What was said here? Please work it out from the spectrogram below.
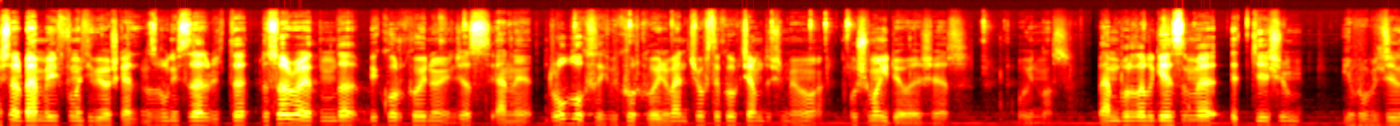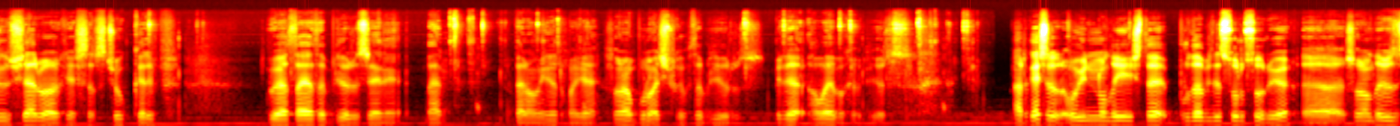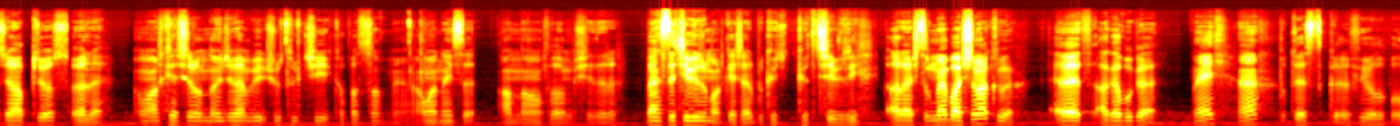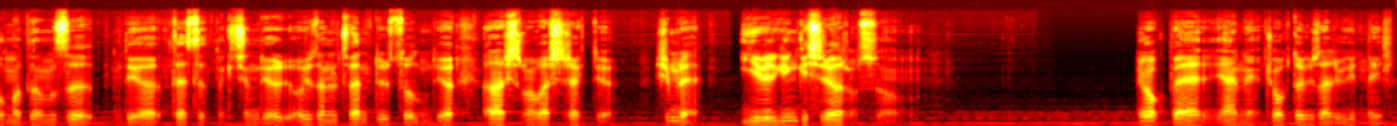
arkadaşlar ben ve Fumi TV'ye hoş geldiniz. Bugün sizlerle birlikte The Server adında bir korku oyunu oynayacağız. Yani Roblox'taki bir korku oyunu. Ben çok da korkacağımı düşünmüyorum ama hoşuma gidiyor böyle şeyler. Oyunlar. Ben buraları gezdim ve etkileşim yapabileceğiniz şeyler var arkadaşlar. Çok garip. Bu hata atabiliyoruz yani ben ben oynarım aga. Sonra bunu açıp kapatabiliyoruz. Bir de havaya bakabiliyoruz. Arkadaşlar oyunun olayı işte burada bize soru soruyor. Ee, sonra da biz cevaplıyoruz. Öyle. Ama arkadaşlar ondan önce ben bir şu Türkçeyi kapatsam ya. Ama neyse anlamam falan bir şeyleri. Ben size çeviririm arkadaşlar bu kötü, kötü çeviriyi. Araştırmaya başlamak mı? Evet aga buga. Ne? Ha? Bu test grafiği olup olmadığımızı diyor test etmek için diyor. O yüzden lütfen dürüst olun diyor. Araştırma başlayacak diyor. Şimdi iyi bir gün geçiriyor musun? Yok be yani çok da güzel bir gün değil.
